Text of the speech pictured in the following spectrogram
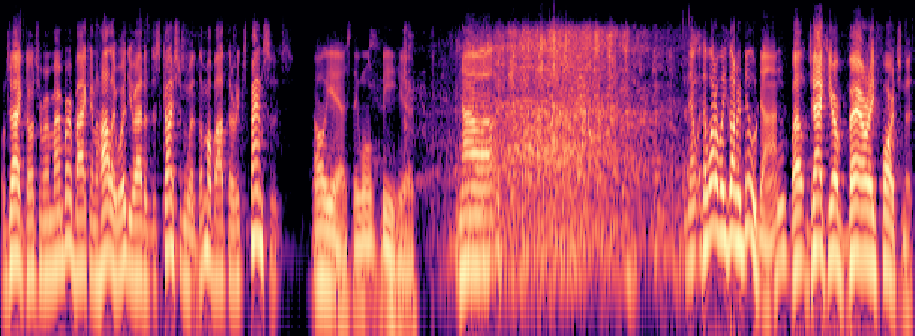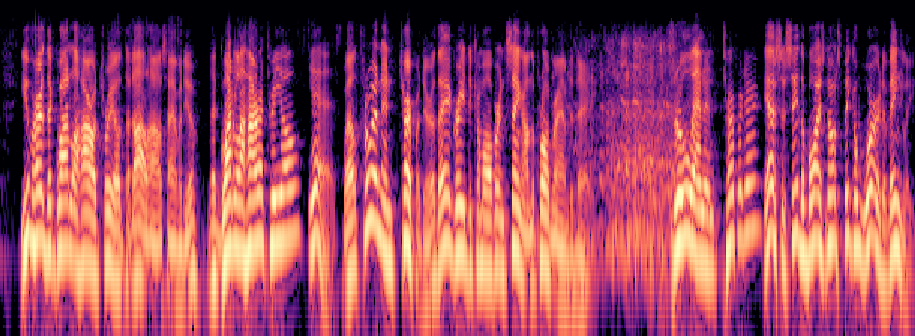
Well, Jack, don't you remember? Back in Hollywood, you had a discussion with them about their expenses. Oh, yes, they won't be here. Now, uh, then, then what are we going to do, Don? Well, Jack, you're very fortunate. You've heard the Guadalajara Trio at the Dollhouse, haven't you? The Guadalajara Trio? Yes. Well, through an interpreter, they agreed to come over and sing on the program today. Through an interpreter? Yes, you see, the boys don't speak a word of English.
